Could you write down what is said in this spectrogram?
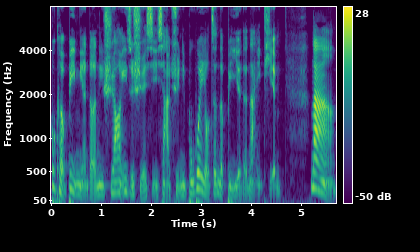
不可避免的，你需要一直学习下去，你不会有真的毕业的那一天。那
